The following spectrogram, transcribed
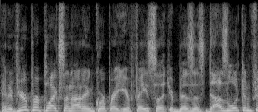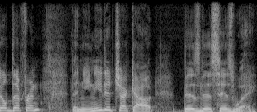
And if you're perplexed on how to incorporate your faith so that your business does look and feel different, then you need to check out Business His Way.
